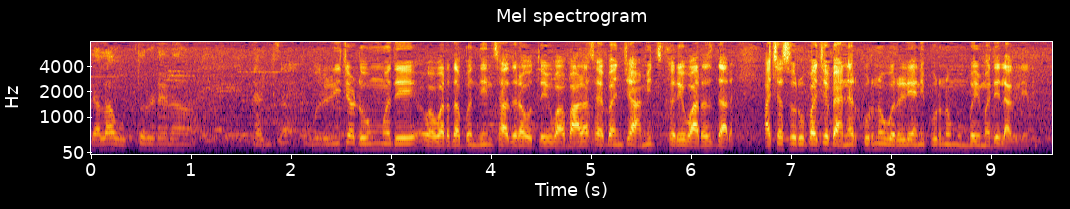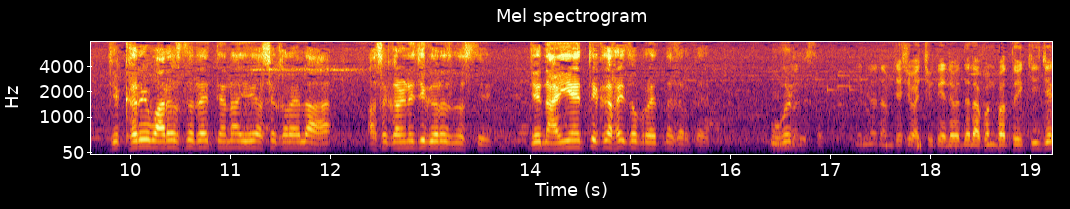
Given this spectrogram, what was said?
त्याला उत्तर देणं वरळीच्या डोममध्ये वर्धापन दिन साजरा होतोय. वा बाळासाहेबांचे आम्हीच खरे वारसदार. अशा स्वरूपाचे बॅनर पूर्ण वरळी आणि पूर्ण मुंबईमध्ये लागलेले. जे खरे वारसदार आहेत त्यांना हे असं करायला असं करण्याची गरज नसते. जे नाही आहेत ते करायचा प्रयत्न करतायत. उघड दिसतात धन्यवाद आमच्याशी बातचीत केल्याबद्दल. आपण पाहतोय की जे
